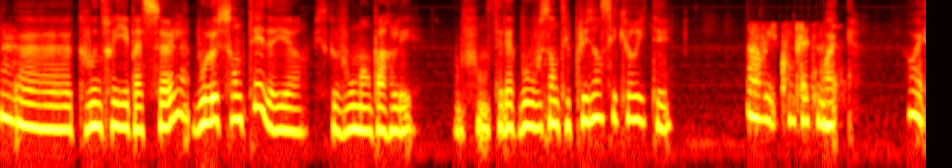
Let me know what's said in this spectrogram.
Hmm. Euh, que vous ne soyez pas seul. Vous le sentez d'ailleurs, puisque vous m'en parlez, au fond. C'est-à-dire que vous vous sentez plus en sécurité. Ah oui, complètement. Ouais. ouais.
